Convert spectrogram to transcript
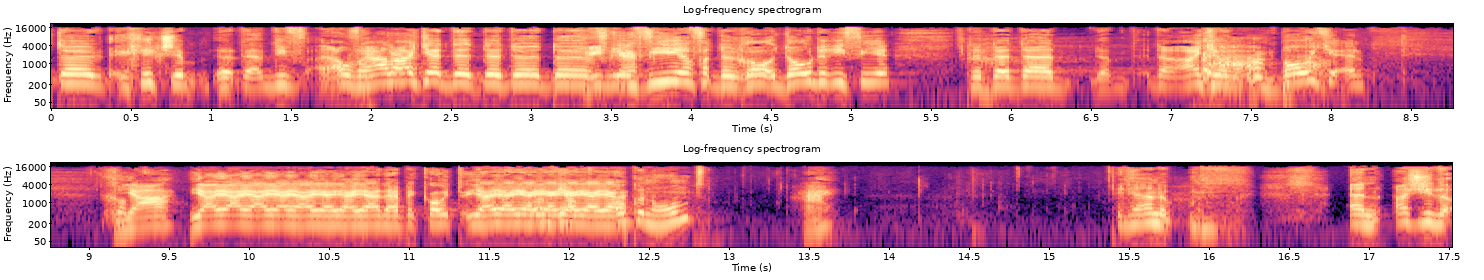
de Griekse. de- die oude verhalen had je. De, de, de, de rivier, de dode rivier. De, de, daar had je een bootje. En, Ja, ja, ja, ja, ja, ja, ja, ja, ja, daar heb ik ooit... Ja, ja, ja, ja, ja, ja. ja. Ook een hond. Huh? Ja, en, als je dan.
